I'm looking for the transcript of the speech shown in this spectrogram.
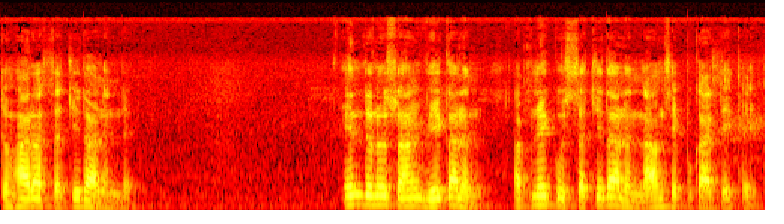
तुम्हारा सच्चिदानंद। इन दोनों स्वामी विवेकानंद अपने को सच्चिदानंद नाम से पुकारते थे।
